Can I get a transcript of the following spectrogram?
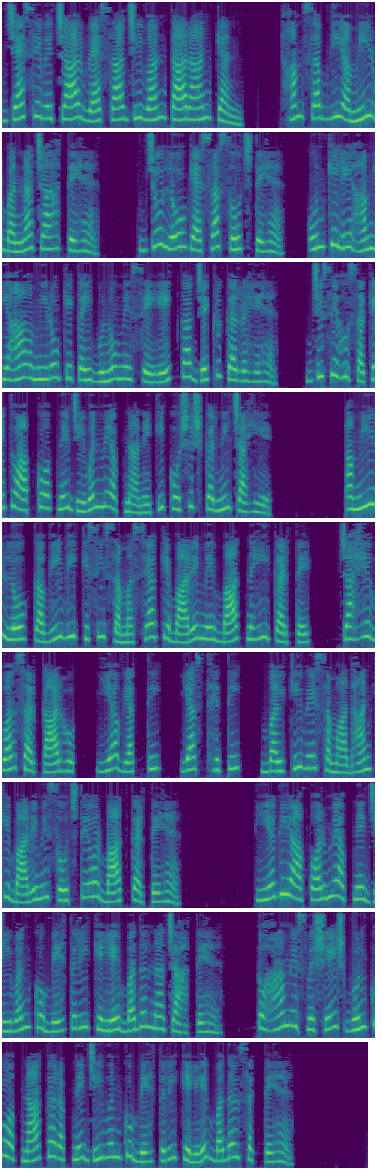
जैसे विचार वैसा जीवन तारान कैन। हम सब भी अमीर बनना चाहते हैं। जो लोग ऐसा सोचते हैं, उनके लिए हम यहाँ अमीरों के कई गुणों में से एक का ज़िक्र कर रहे हैं। जिसे हो सके तो आपको अपने जीवन में अपनाने की कोशिश करनी चाहिए। अमीर लोग कभी भी किसी समस्या के बारे में बात नहीं करते, चाहे वह सरकार हो, या व्यक्ति, या स्थिति बल्कि वे समाधान के बारे में सोचते और बात करते हैं। यदि आप और मैं अपने जीवन को बेहतरी के लिए बदलना चाहते हैं तो हम इस विशेष गुण को अपनाकर अपने जीवन को बेहतरी के लिए बदल सकते हैं।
